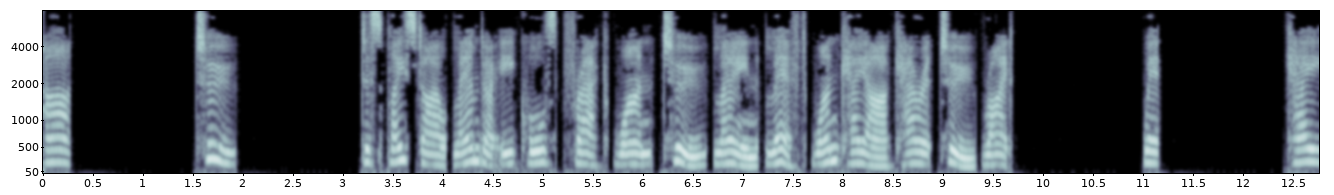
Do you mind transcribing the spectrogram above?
R two display style lambda equals frac 1 2 lane left 1 kr caret 2 right where k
